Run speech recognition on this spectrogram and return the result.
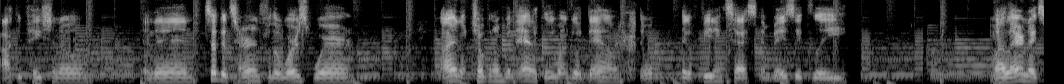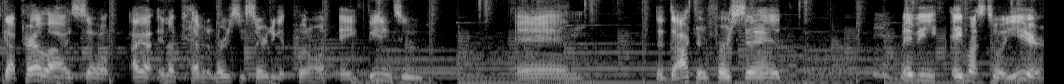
occupational, and then took a turn for the worst where I ended up choking on banana because it wouldn't go down. Then we take a feeding test, and basically my larynx got paralyzed. So I got ended up having emergency surgery to get put on a feeding tube, and the doctor first said maybe eight months to a year.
